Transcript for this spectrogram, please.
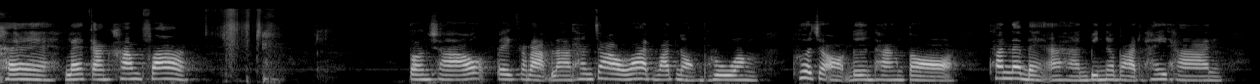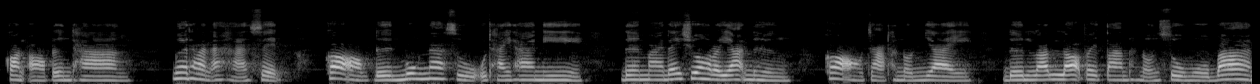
แพและการข้ามฟาก ตอนเช้าไปกราบลาท่านเจ้าอาวาสวัดหนองพรวง เพื่อจะออกเดินทางต่อ ท่านได้แบ่งอาหารบิณฑบาตให้ทาน ก่อนออกเดินทาง เมื่อทานอาหารเสร็จก็ออกเดินมุ่งหน้าสู่อุทัยธานี เดินมาได้ช่วงระยะหนึ่ง ก็ออกจากถนนใหญ่ เดินลัดเลาะไปตามถนนสู่หมู่บ้าน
